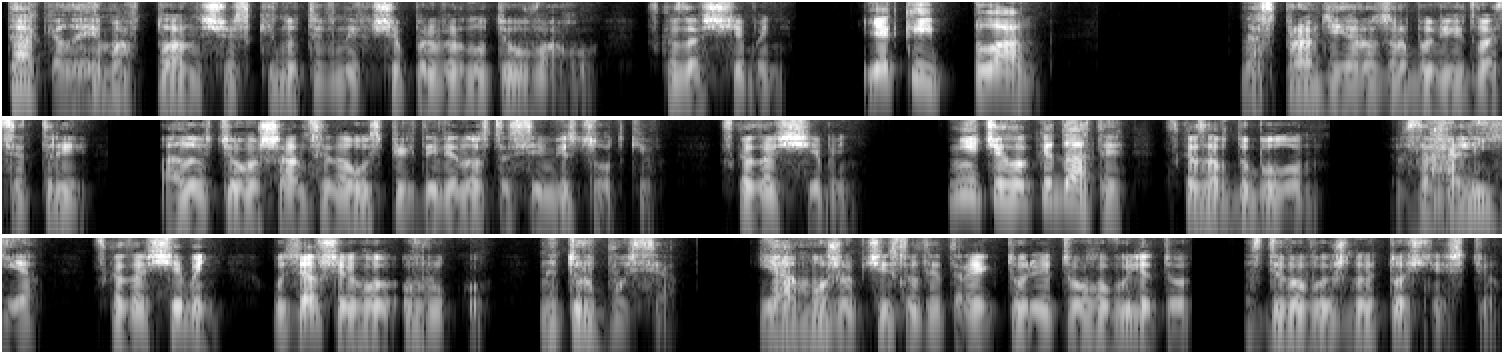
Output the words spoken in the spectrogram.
Так, але я мав план щось кинути в них, щоб привернути увагу, сказав щебень. Який план? Насправді я розробив їх 23, але у цього шанси на успіх 97%, сказав щебень. Нічого кидати, сказав дуболом. Взагалі є, сказав щебень, узявши його в руку. Не турбуйся. Я можу обчислити траєкторію твого виліту з дивовижною точністю.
